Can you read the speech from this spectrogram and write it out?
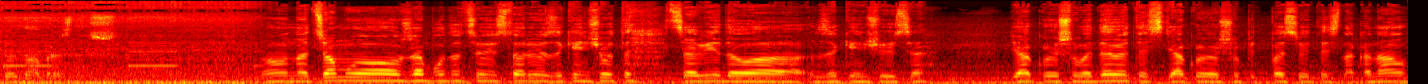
Все добре, знаєш. На цьому вже буду цю історію закінчувати. Це відео закінчується. Дякую, що ви дивитесь, дякую, що підписуєтесь на канал.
